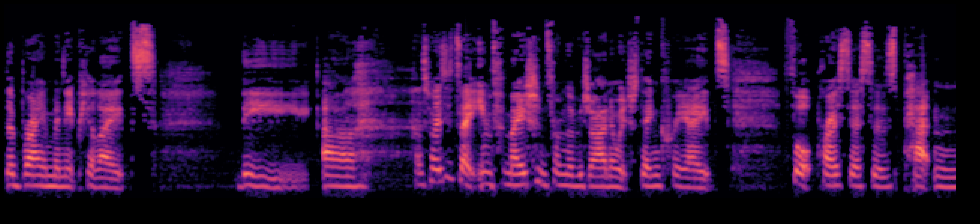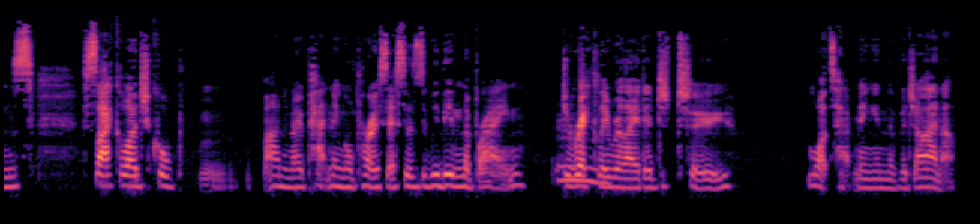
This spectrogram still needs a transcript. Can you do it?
the brain manipulates the, uh, I suppose you'd say information from the vagina, which then creates thought processes, patterns, psychological, mm, I don't know, patterning or processes within the brain directly related to what's happening in the vagina.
